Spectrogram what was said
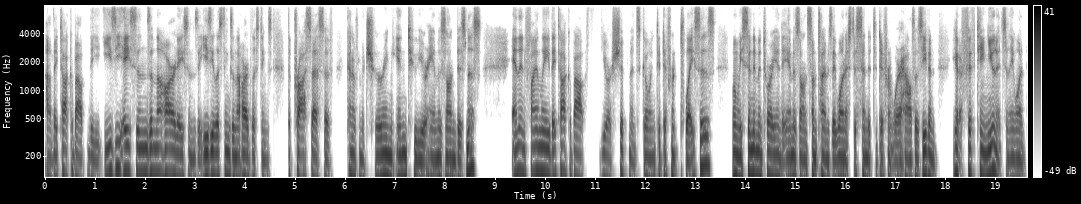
Uh, they talk about the easy ASINs and the hard ASINs, the easy listings and the hard listings, the process of kind of maturing into your Amazon business. And then finally, they talk about your shipments going to different places when we send inventory into Amazon, sometimes they want us to send it to different warehouses. Even you got a 15 units and they want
